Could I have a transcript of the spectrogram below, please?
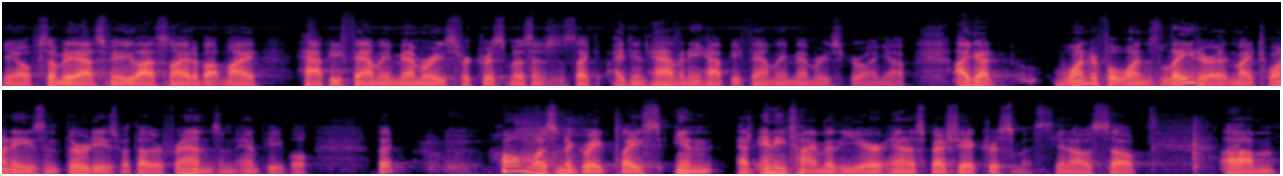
You know, if somebody asked me last night about my happy family memories for Christmas. And it's just like, I didn't have any happy family memories growing up. I got wonderful ones later in my 20s and 30s with other friends and, and people. But home wasn't a great place in at any time of the year, and especially at Christmas. You know, so um,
